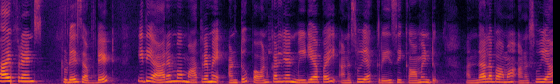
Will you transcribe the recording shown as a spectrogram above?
హాయ్ ఫ్రెండ్స్ టుడేస్ అప్డేట్. ఇది ఆరంభం మాత్రమే అంటూ పవన్ కళ్యాణ్ మీడియాపై అనసూయ క్రేజీ కామెంట్. అందాల భామ అనసూయ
